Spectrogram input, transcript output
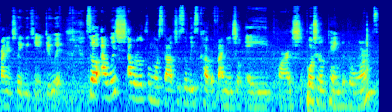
financially, we can't do it. So I wish I would looked for more scholarships to at least cover financial aid portion portion of paying the dorms.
